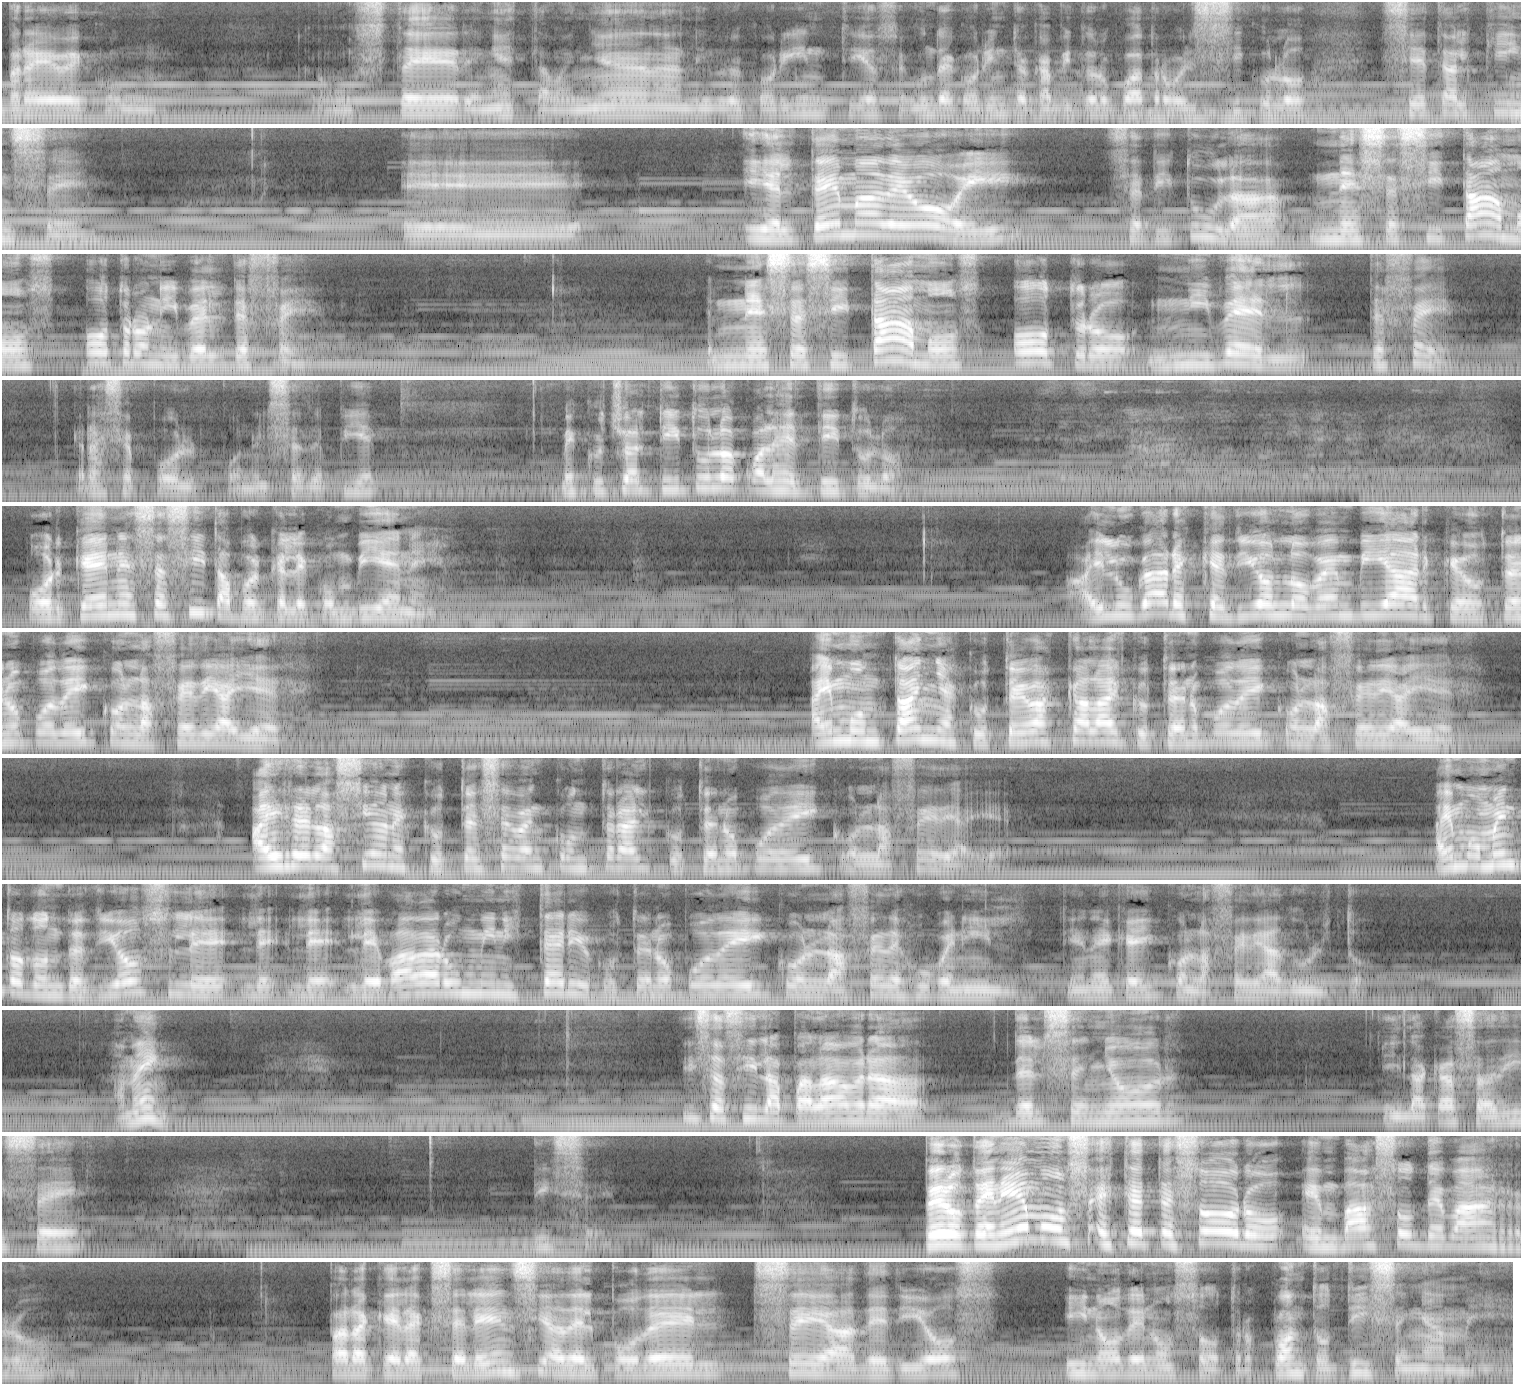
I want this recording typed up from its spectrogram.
breve con, con usted en esta mañana, libro de Corintios, 2 de Corintios capítulo 4, versículo 7 al 15. Eh, y el tema de hoy se titula Necesitamos otro nivel de fe. Necesitamos otro nivel de fe. Gracias por ponerse de pie. ¿Me escuchó el título? ¿Cuál es el título? ¿Por qué necesita? Porque le conviene. Hay lugares que Dios lo va a enviar que usted no puede ir con la fe de ayer. Hay montañas que usted va a escalar que usted no puede ir con la fe de ayer. Hay relaciones que usted se va a encontrar que usted no puede ir con la fe de ayer. Hay momentos donde Dios le, le, va a dar un ministerio que usted no puede ir con la fe de juvenil, tiene que ir con la fe de adulto. Amén. Dice así la palabra del Señor y la casa dice, dice, pero tenemos este tesoro en vasos de barro para que la excelencia del poder sea de Dios y no de nosotros. ¿Cuántos dicen amén?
